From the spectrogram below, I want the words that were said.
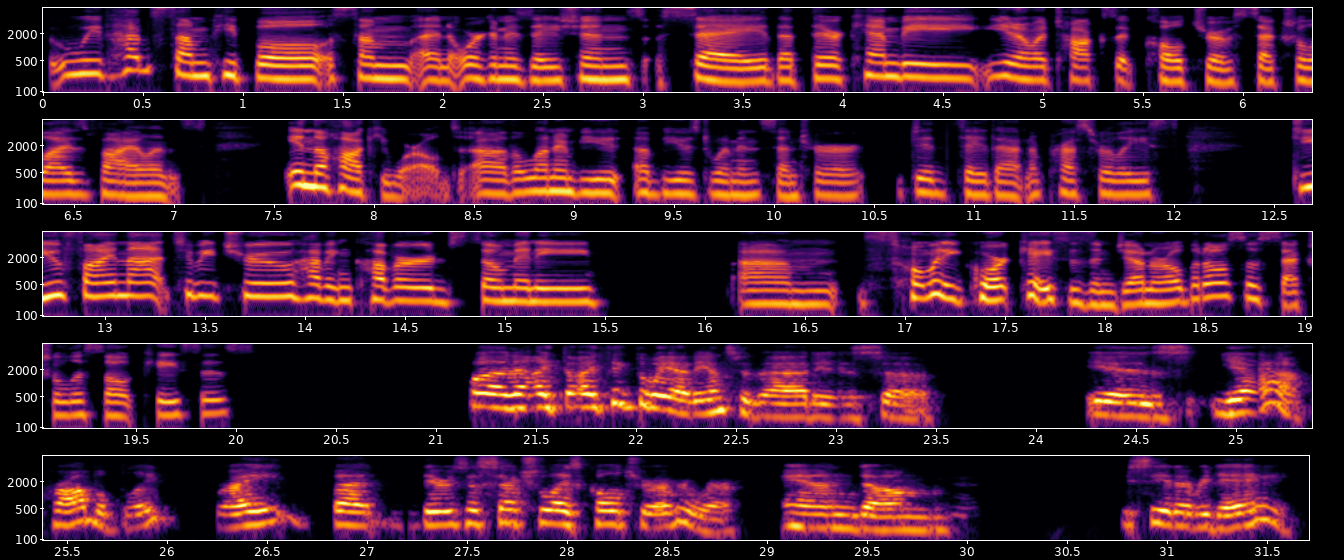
we've had some people some and organizations say that there can be you know a toxic culture of sexualized violence in the hockey world. Uh, the london Abu- abused women's center did say that in a press release. Do you find that to be true having covered so many um so many court cases in general but also sexual assault cases? Well i, th- I think the way i'd answer that is uh is yeah probably right? But there's a sexualized culture everywhere, and um, we see it every day.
